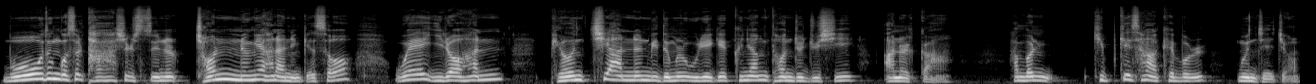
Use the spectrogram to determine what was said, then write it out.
모든 것을 다 하실 수 있는 전능의 하나님께서 왜 이러한 변치 않는 믿음을 우리에게 그냥 던져주시 않을까? 한번 깊게 생각해 볼 문제죠.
